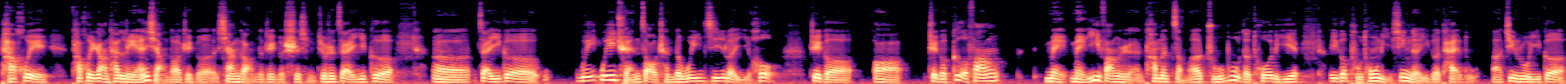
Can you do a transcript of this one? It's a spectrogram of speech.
他会他会让他联想到这个香港的这个事情，就是在一个呃，在一个威威权造成的危机了以后，这个啊，这个各方每每一方人，他们怎么逐步的脱离一个普通理性的一个态度啊，进入一个。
